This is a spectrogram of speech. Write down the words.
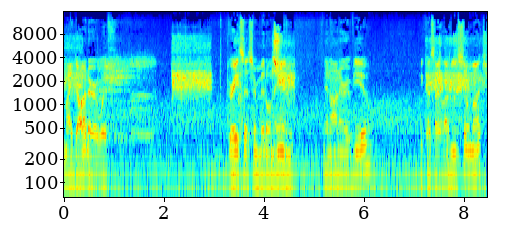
my daughter with Grace as her middle name in honor of you because I love you so much?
